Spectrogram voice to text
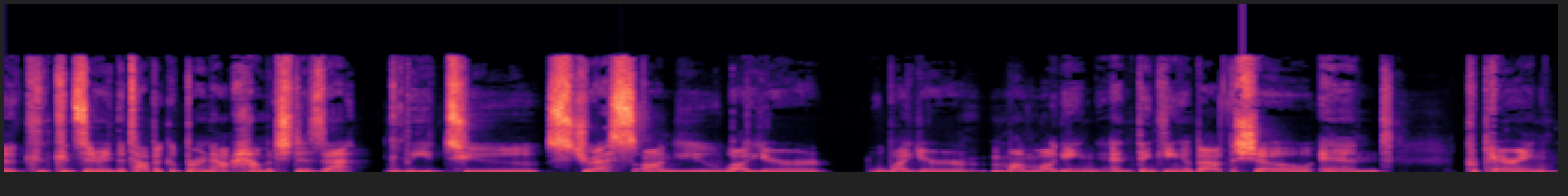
uh, c- considering the topic of burnout how much does that lead to stress on you while you're while you're monologuing and thinking about the show and preparing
